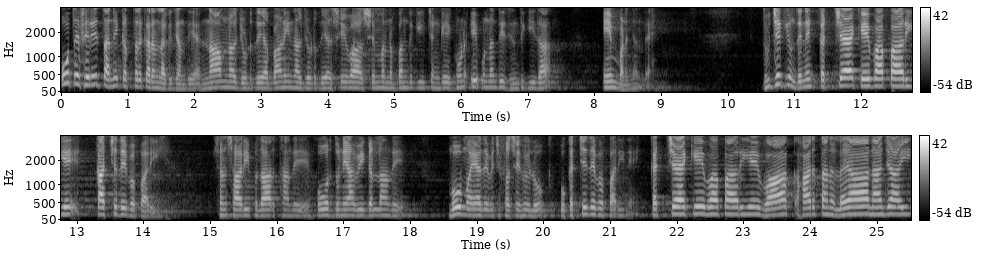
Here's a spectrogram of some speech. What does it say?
ਉਹ ਤੇ ਫਿਰ ਇਹ ਧਨ ਇਕੱਤਰ ਕਰਨ ਲੱਗ ਜਾਂਦੇ ਆ। ਨਾਮ ਨਾਲ ਜੁੜਦੇ ਆ, ਬਾਣੀ ਨਾਲ ਜੁੜਦੇ ਆ, ਸੇਵਾ, ਸਿਮਰਨ, ਬੰਦਗੀ, ਚੰਗੇ ਗੁਣ, ਇਹ ਉਹਨਾਂ ਦੀ ਜ਼ਿੰਦਗੀ ਦਾ ਏਮ ਬਣ ਜਾਂਦਾ ਹੈ। ਦੂਜੇ ਕੀ ਹੁੰਦੇ ਨੇ? ਕੱਚਾ ਕੇ ਵਪਾਰੀਏ, ਕੱਚ ਦੇ ਵਪਾਰੀ, ਸੰਸਾਰੀ ਪਦਾਰਥਾਂ ਦੇ, ਹੋਰ ਦੁਨਿਆਵੀ ਗੱਲਾਂ ਦੇ, ਮੋਹ ਮਾਇਆ ਦੇ ਵਿੱਚ ਫਸੇ ਹੋਏ ਲੋਕ, ਉਹ ਕੱਚੇ ਦੇ ਵਪਾਰੀ ਨੇ। ਕੱਚਾ ਕੇ ਵਪਾਰੀਏ, ਵਾਕ ਹਰ ਤਨ ਲਿਆ ਨਾ ਜਾਈ।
